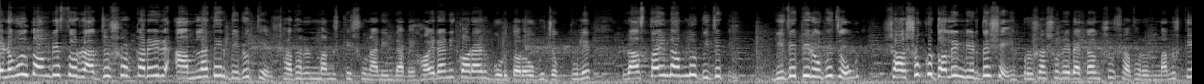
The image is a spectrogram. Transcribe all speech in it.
তৃণমূল কংগ্রেস ও রাজ্য সরকারের আমলাদের বিরুদ্ধে সাধারণ মানুষকে শুনানির নামে হয়রানি করার গুরুতর অভিযোগ তুলে রাস্তায় নামল বিজেপি। বিজেপির অভিযোগ, শাসক দলের নির্দেশেই প্রশাসনের একাংশ সাধারণ মানুষকে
